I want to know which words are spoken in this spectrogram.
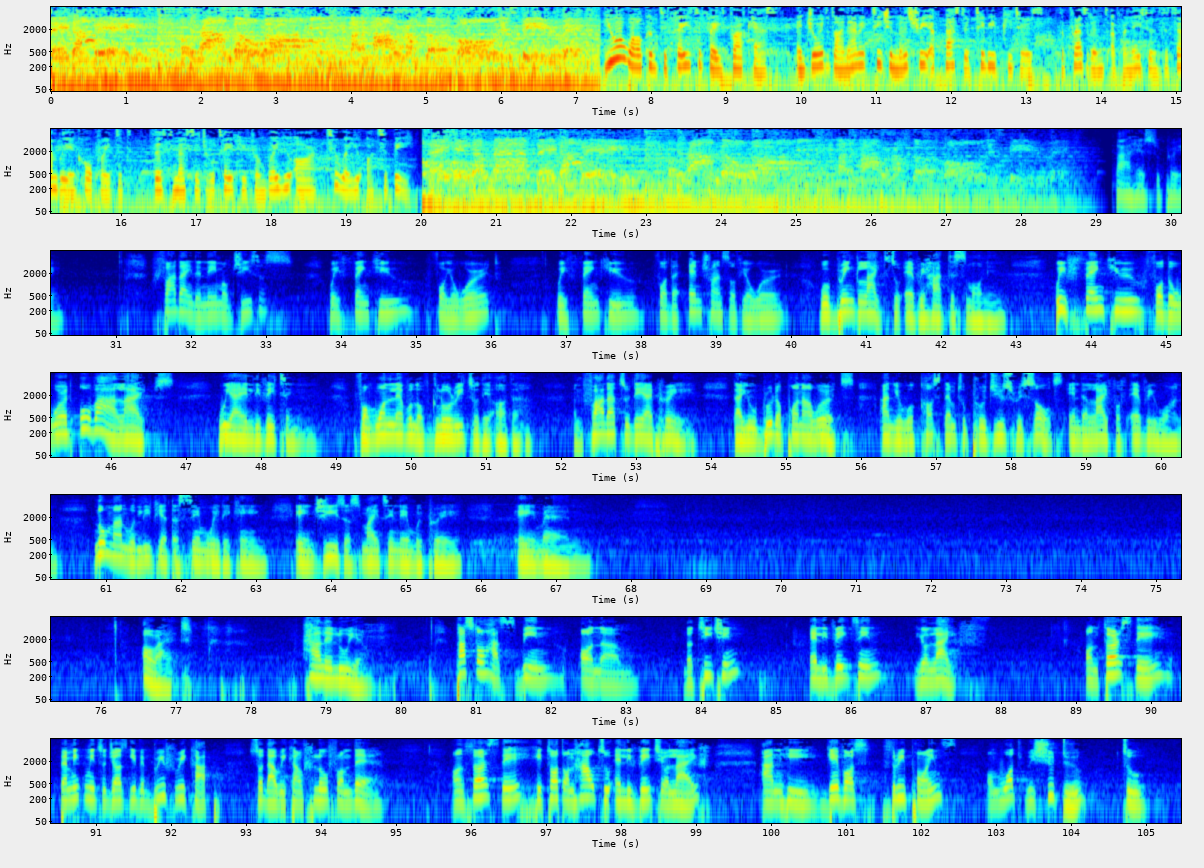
message of faith around the world by the power of the Holy Spirit. You are welcome to Face to Face broadcast. Enjoy the dynamic teaching ministry of Pastor Tibby Peters, the president of Renaissance Assembly Incorporated. This message will take you from where you are to where you ought to be. To pray. Father, in the name of Jesus, we thank you for your word. We thank you for the entrance of your word. Will bring light to every heart this morning. We thank you for the word over our lives. We are elevating from one level of glory to the other. And Father, today I pray that you brood upon our words and you will cause them to produce results in the life of everyone. No man will leave here the same way they came. In Jesus' mighty name we pray. Amen. All right. Hallelujah. Pastor has been on um, the teaching, elevating your life. On Thursday, permit me to just give a brief recap so that we can flow from there. On Thursday, he taught on how to elevate your life and he gave us three points on what we should do to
